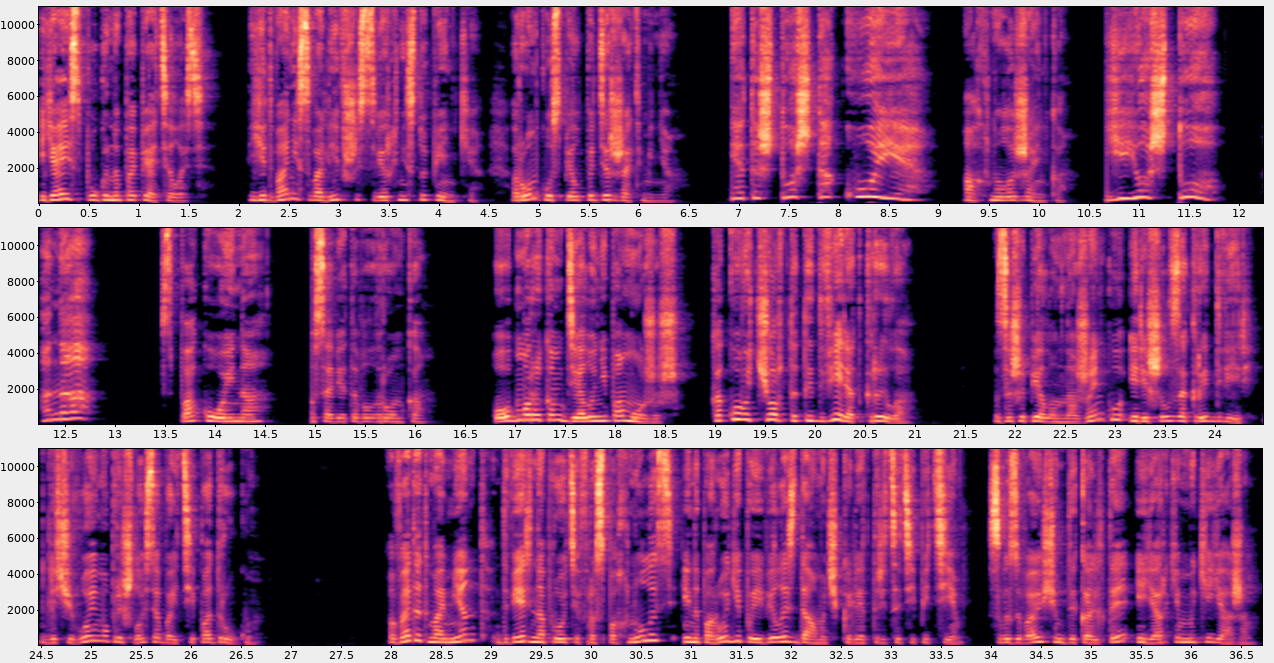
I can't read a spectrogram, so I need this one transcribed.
Я испуганно попятилась, едва не свалившись с верхней ступеньки. Ромка успел поддержать меня. «Это что ж такое?» – ахнула Женька. «Ее что?» «Она...» «Спокойно», — посоветовал Ромка. «Обмороком делу не поможешь. Какого черта ты дверь открыла?» Зашипел он на Женьку и решил закрыть дверь, для чего ему пришлось обойти подругу. В этот момент дверь напротив распахнулась, и на пороге появилась дамочка лет 35 с вызывающим декольте и ярким макияжем.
